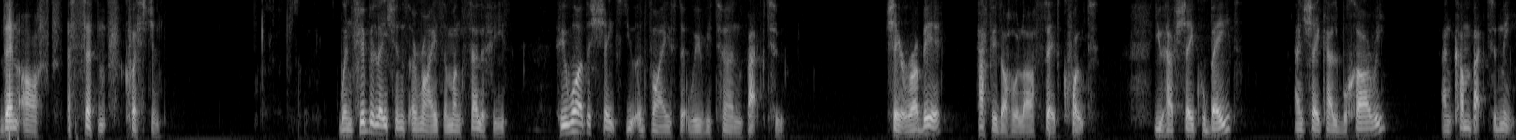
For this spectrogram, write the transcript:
then asks a seventh question. When tribulations arise among Salafis, who are the sheikhs you advise that we return back to? Sheikh Rabi, Hafidahullah, said, quote, You have Sheikh Ubaid and Sheikh al-Bukhari, and come back to me,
